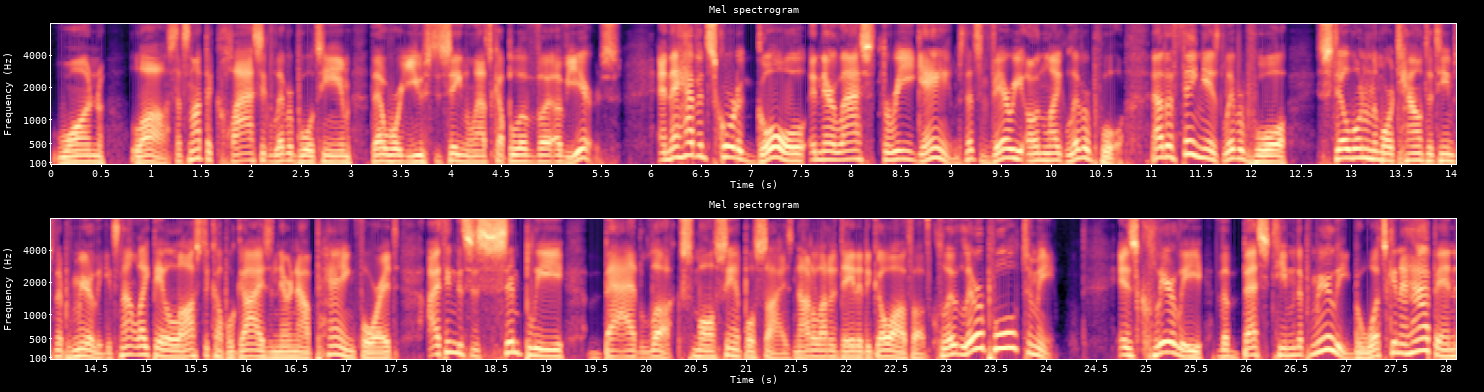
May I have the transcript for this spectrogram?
one loss. That's not the classic Liverpool team that we're used to seeing the last couple of, uh, of years. And they haven't scored a goal in their last three games. That's very unlike Liverpool. Now, the thing is, Liverpool still one of the more talented teams in the Premier League. It's not like they lost a couple guys and they're now paying for it. I think this is simply bad luck, small sample size, not a lot of data to go off of. Liverpool, to me, is clearly the best team in the Premier League. But what's going to happen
